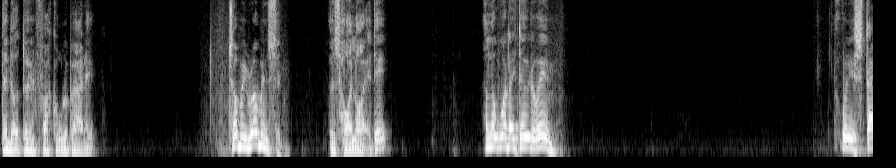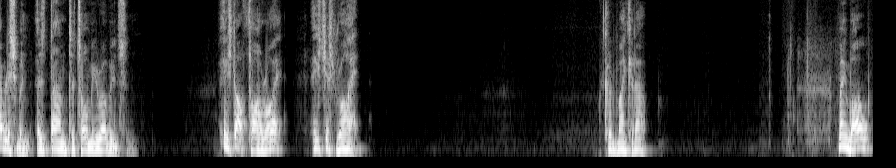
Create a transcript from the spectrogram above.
they're not doing fuck all about it. Tommy Robinson has highlighted it. And look what they do to him. What the establishment has done to Tommy Robinson. He's not far right, he's just right. Could make it up. Meanwhile,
